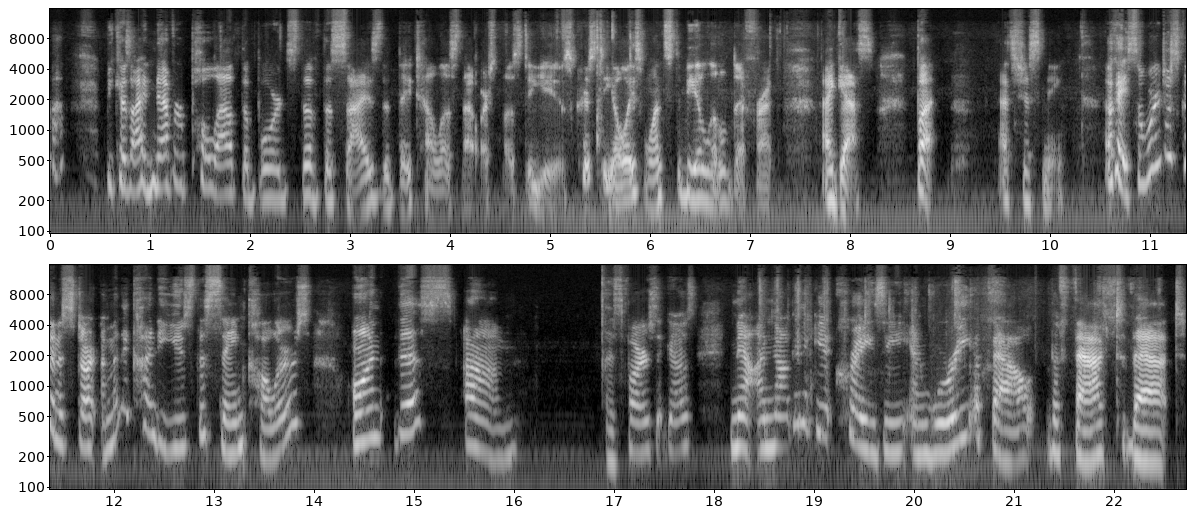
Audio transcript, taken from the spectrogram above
because I never pull out the boards of the size that they tell us that we're supposed to use. Christy always wants to be a little different, I guess, but that's just me. Okay, so we're just going to start. I'm going to kind of use the same colors on this um, as far as it goes. Now, I'm not going to get crazy and worry about the fact that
